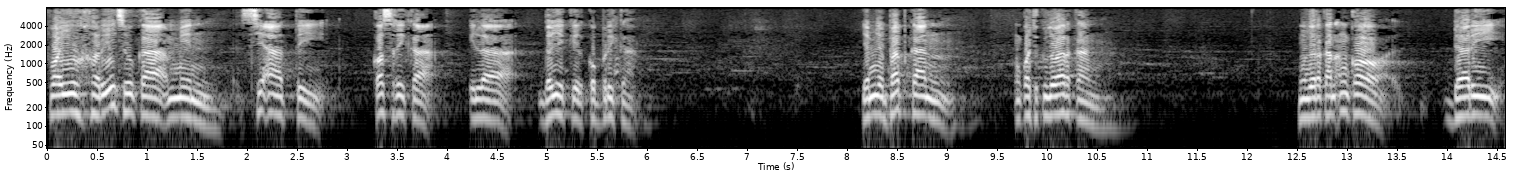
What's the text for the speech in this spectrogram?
fayukhrijuka min si'ati qasrika ila dayikil kubrika yang menyebabkan engkau dikeluarkan mengeluarkan engkau dari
